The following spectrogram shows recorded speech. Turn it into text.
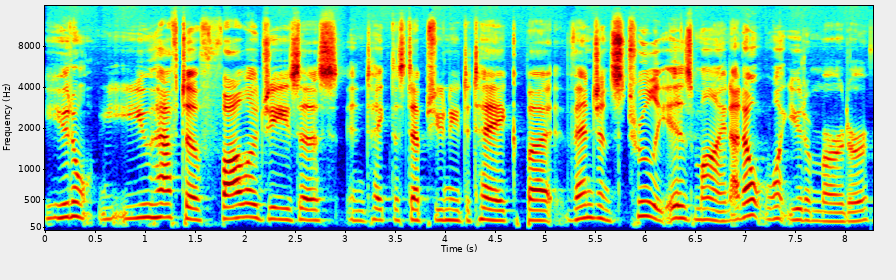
You don't. You have to follow Jesus and take the steps you need to take. But vengeance truly is mine. I don't want you to murder.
